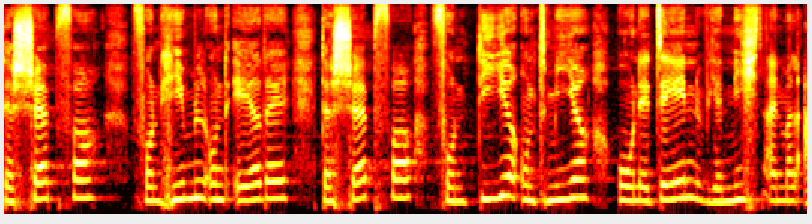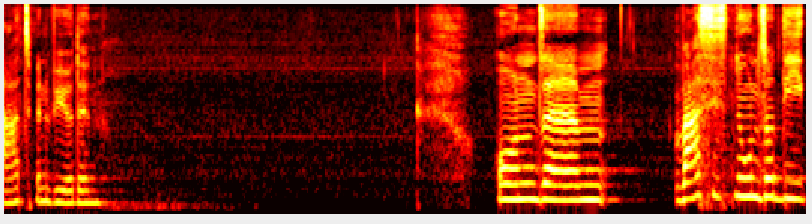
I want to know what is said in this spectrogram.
Der Schöpfer von Himmel und Erde, der Schöpfer von dir und mir, ohne den wir nicht einmal atmen würden. Und ähm, was ist nun so die,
